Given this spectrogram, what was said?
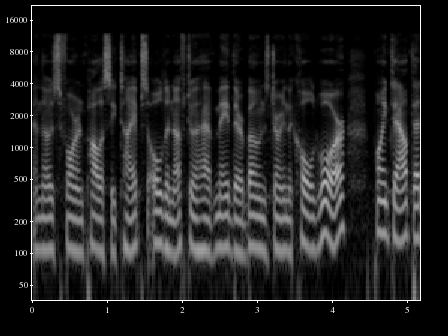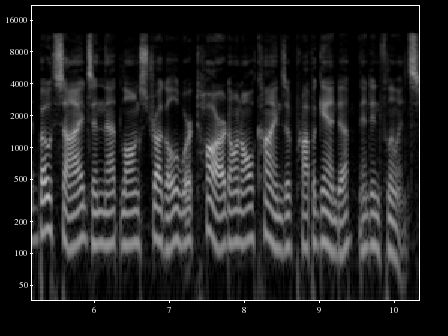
and those foreign policy types old enough to have made their bones during the Cold War point out that both sides in that long struggle worked hard on all kinds of propaganda and influence.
